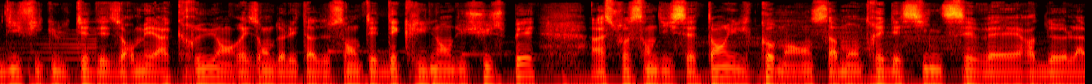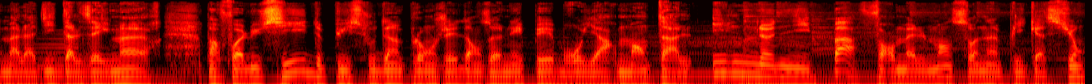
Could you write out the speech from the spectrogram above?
Difficulté désormais accrue en raison de l'état de santé déclinant du suspect. À 77 ans, il commence à montrer des signes sévères de la maladie d'Alzheimer. Parfois lucide, puis soudain plongé dans un épais brouillard mental. Il ne nie pas formellement son implication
